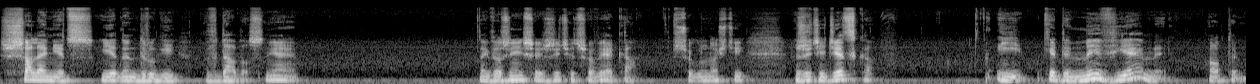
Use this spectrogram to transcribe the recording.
szaleniec jeden, drugi w Davos. Nie. Najważniejsze jest życie człowieka, w szczególności życie dziecka. I kiedy my wiemy o tym,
